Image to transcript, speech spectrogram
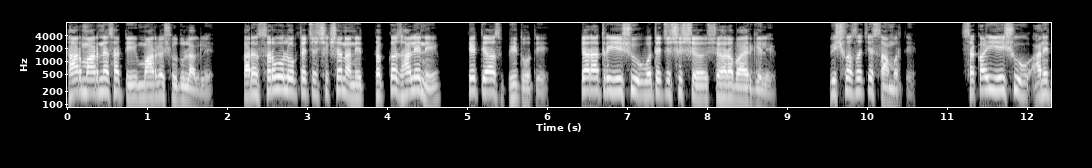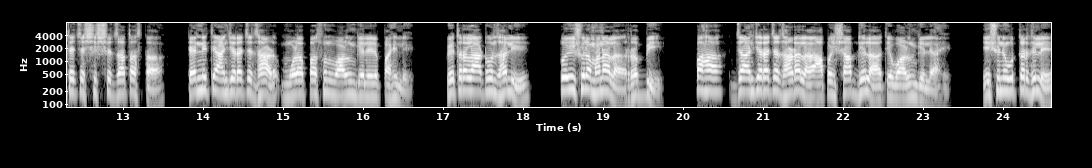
ठार मारण्यासाठी मार्ग शोधू लागले. कारण सर्व लोक त्याच्या शिक्षणाने थक्क झाल्याने ते त्यास भीत होते. त्या रात्री येशू व त्याचे शिष्य शहराबाहेर गेले. विश्वासाचे सामर्थ्य. सकाळी येशू आणि त्याचे शिष्य जात असता त्यांनी ते अंजिराचे झाड मुळापासून वाळून गेलेले पाहिले. पेत्राला आठवण झाली तो येशूला म्हणाला रब्बी पहा ज्या अंजिराच्या झाडाला आपण शाप दिला ते वाळून गेले आहे. येशूने उत्तर दिले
